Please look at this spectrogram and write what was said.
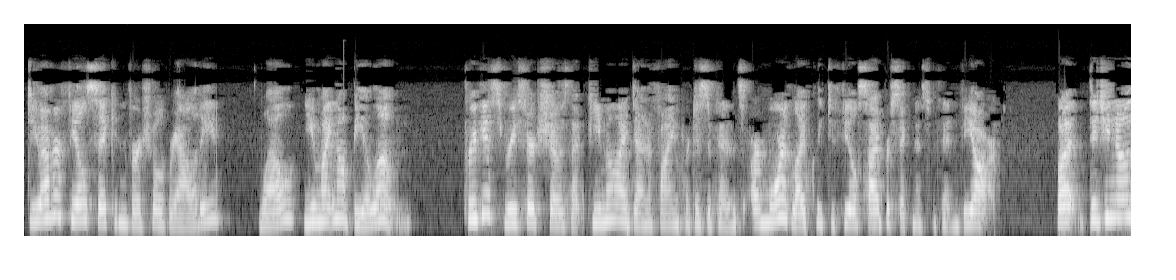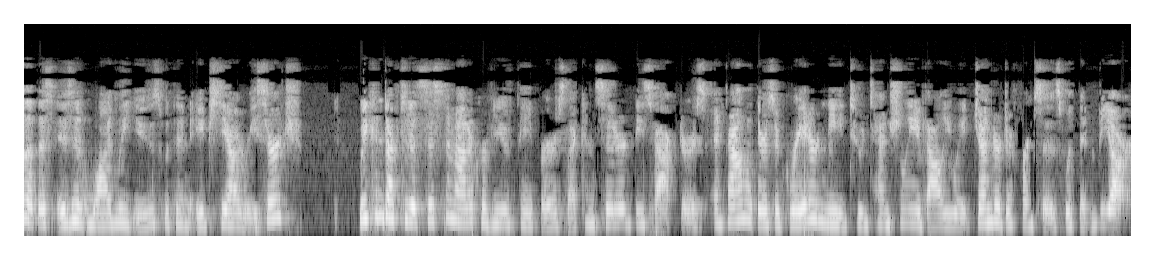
Do you ever feel sick in virtual reality? Well, you might not be alone. Previous research shows that female identifying participants are more likely to feel cybersickness within VR. But did you know that this isn't widely used within HCI research? We conducted a systematic review of papers that considered these factors and found that there's a greater need to intentionally evaluate gender differences within VR.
